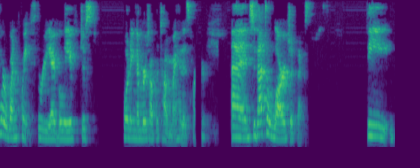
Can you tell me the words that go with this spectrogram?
or 1.3 i believe just quoting numbers off the top of my head is hard and so that's a large effect. The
